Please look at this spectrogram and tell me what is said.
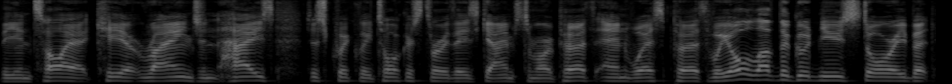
the entire Kia range. And Hayes, just quickly talk us through these games tomorrow Perth and West Perth. We all love the good news story, but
